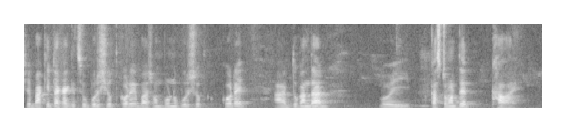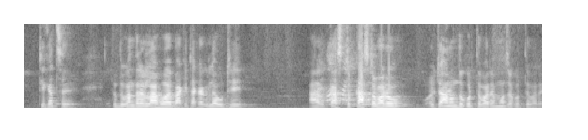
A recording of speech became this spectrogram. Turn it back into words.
সে বাকি টাকা কিছু পরিশোধ করে বা সম্পূর্ণ পরিশোধ করে আর দোকানদার ওই কাস্টমারদের খাওয়ায় ঠিক আছে? তো দোকানদারের লাভ হয়, বাকি টাকাগুলো উঠে। আর কাস্ট কাস্টমারও একটু আনন্দ করতে পারে, মজা করতে পারে,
